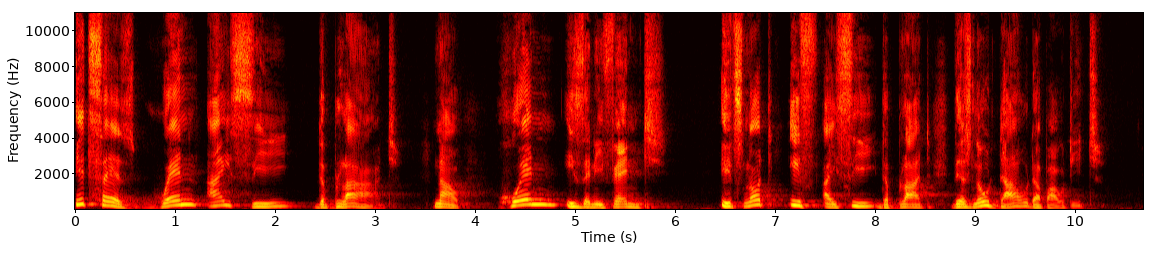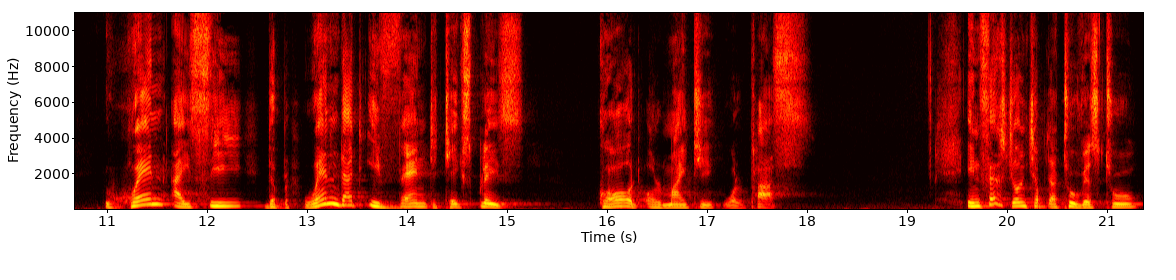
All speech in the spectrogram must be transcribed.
It says, when I see the blood. Now, when is an event. It's not if I see the blood. There's no doubt about it. When I see the, when that event takes place, God Almighty will pass. In First John chapter 2 verse 2,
